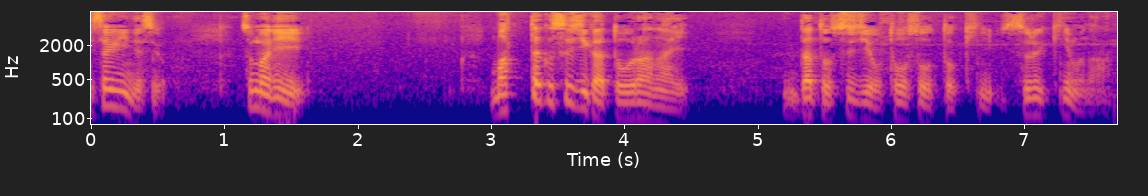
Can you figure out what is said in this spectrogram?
潔いんですよ。つまり全く筋が通らない。だと筋を通そうとする気にもならない。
